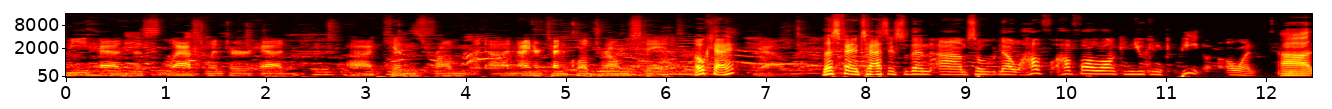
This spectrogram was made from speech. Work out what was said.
we had this last winter had uh, kids from uh, nine or ten clubs around the state. Okay, Yeah. that's fantastic. So then, um, so now, how how far along can you can compete, Owen? Uh,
